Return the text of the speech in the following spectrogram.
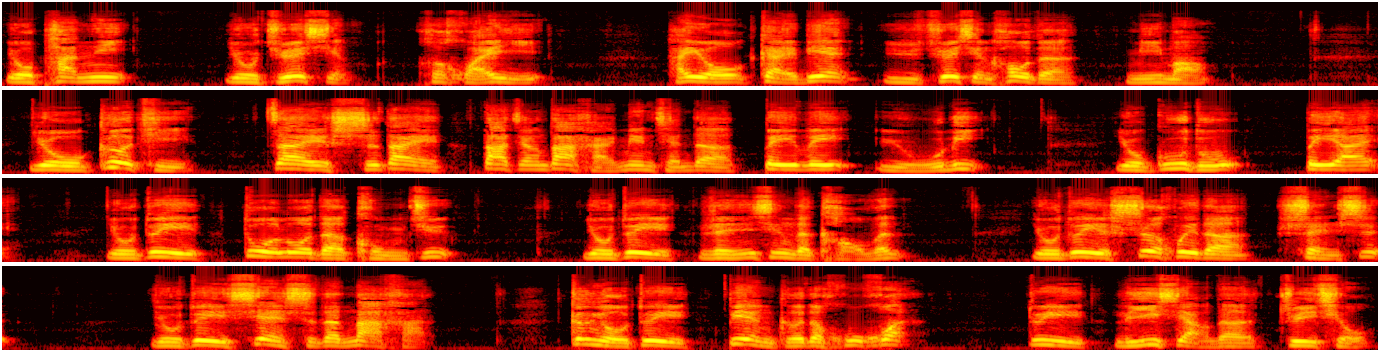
有叛逆，有觉醒和怀疑，还有改变与觉醒后的迷茫，有个体在时代大江大海面前的卑微与无力。有孤独、悲哀，有对堕落的恐惧，有对人性的拷问，有对社会的审视，有对现实的呐喊，更有对变革的呼唤，对理想的追求。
